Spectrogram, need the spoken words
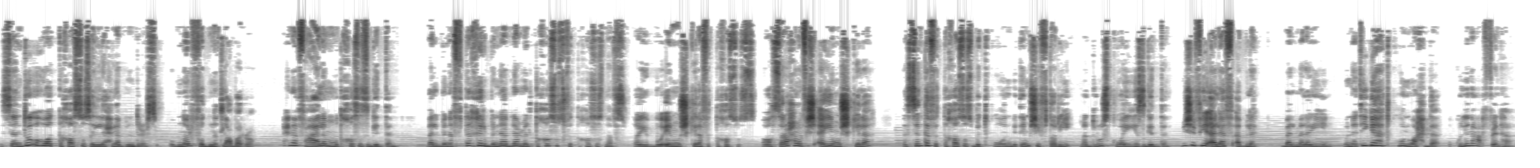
الصندوق هو التخصص اللي إحنا بندرسه وبنرفض نطلع بره إحنا في عالم متخصص جدا بل بنفتخر بإننا بنعمل تخصص في التخصص نفسه. طيب وإيه المشكلة في التخصص؟ هو الصراحة مفيش أي مشكلة بس انت في التخصص بتكون بتمشي في طريق مدروس كويس جدا. مشي فيه آلاف قبلك بل ملايين والنتيجة هتكون واحدة وكلنا عارفينها.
